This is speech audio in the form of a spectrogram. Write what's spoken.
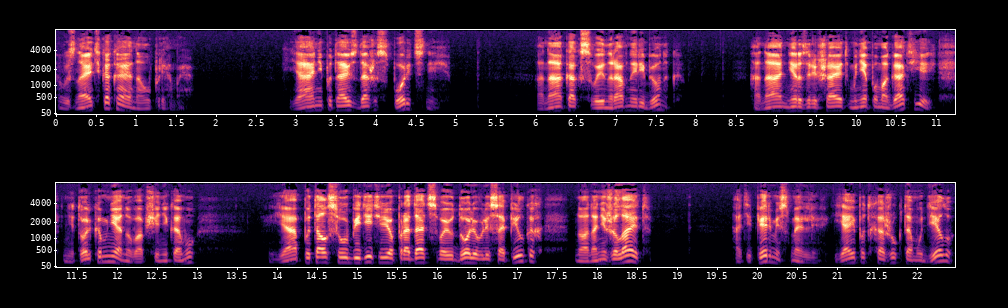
Вы знаете, какая она упрямая? Я не пытаюсь даже спорить с ней. Она как своенравный ребенок. Она не разрешает мне помогать ей, не только мне, но вообще никому. Я пытался убедить ее продать свою долю в лесопилках, но она не желает. А теперь, мисс Мелли, я и подхожу к тому делу,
